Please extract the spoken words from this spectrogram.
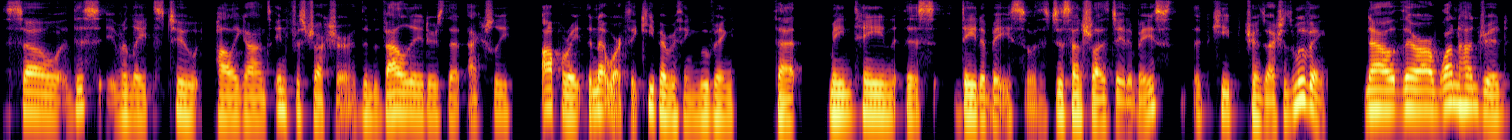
So, this relates to Polygon's infrastructure, the validators that actually operate the network, that keep everything moving, that maintain this database or this decentralized database that keep transactions moving. Now, there are 100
